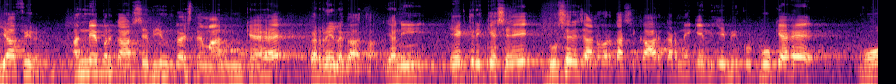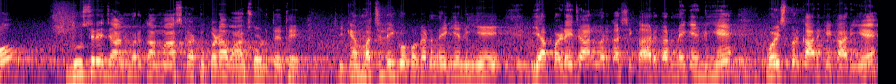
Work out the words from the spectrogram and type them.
या फिर अन्य प्रकार से भी उनका इस्तेमाल वो क्या है, करने लगा था। यानी एक तरीके से दूसरे जानवर का शिकार करने के लिए भी वो क्या है, वो दूसरे जानवर का मांस का टुकड़ा वहाँ छोड़ते थे। ठीक है, मछली को पकड़ने के लिए या बड़े जानवर का शिकार करने के लिए वो इस प्रकार के कार्य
